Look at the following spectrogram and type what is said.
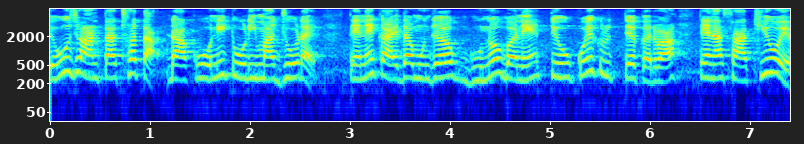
એવું જાણતા છતાં ડાકુઓની ટોળીમાં જોડાય, તેને કાયદા મુજબ ગુનો બને તેવું કોઈ કૃત્ય કરવા તેના સાથીઓએ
